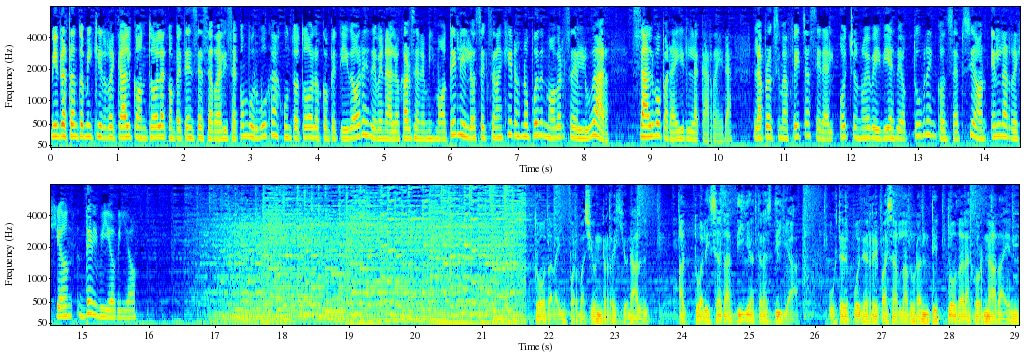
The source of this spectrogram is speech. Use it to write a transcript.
Mientras tanto, Miki Recal toda la competencia se realiza con burbujas junto a todos los competidores, deben alojarse en el mismo hotel y los extranjeros no pueden moverse del lugar salvo para ir la carrera. La próxima fecha será el 8, 9 y 10 de octubre en Concepción, en la región del Biobío. Toda la información regional actualizada día tras día. Usted puede repasarla durante toda la jornada en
